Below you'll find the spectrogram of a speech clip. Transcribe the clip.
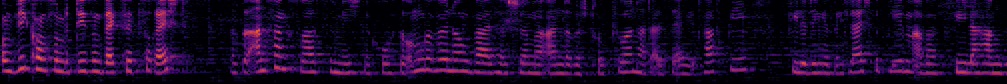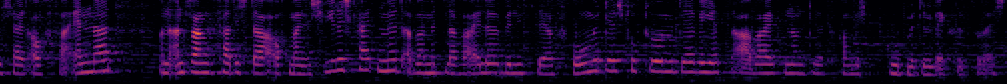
Und wie kommst du mit diesem Wechsel zurecht? Also anfangs war es für mich eine große Umgewöhnung, weil Herr Schirmer andere Strukturen hat als Herr Hiltowski. Viele Dinge sind gleich geblieben, aber viele haben sich halt auch verändert. Und anfangs hatte ich da auch meine Schwierigkeiten mit, aber mittlerweile bin ich sehr froh mit der Struktur, mit der wir jetzt arbeiten und jetzt komme ich gut mit dem Wechsel zurecht.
